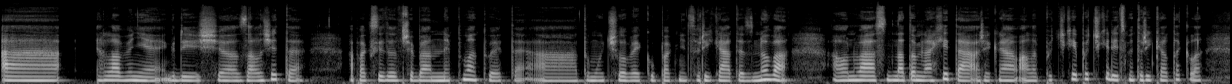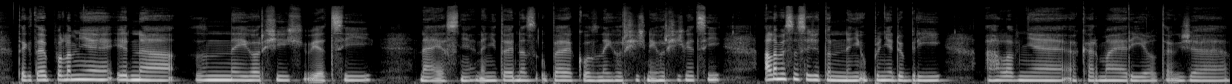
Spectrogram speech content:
a hlavně, když zalžete a pak si to třeba nepamatujete a tomu člověku pak něco říkáte znova a on vás na tom nachytá a řekne vám, ale počkej, počkej, když jsme to říkal takhle, tak to je podle mě jedna z nejhorších věcí, ne, jasně, není to jedna z úplně jako z nejhorších, nejhorších věcí, ale myslím si, že to není úplně dobrý a hlavně karma je real, takže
